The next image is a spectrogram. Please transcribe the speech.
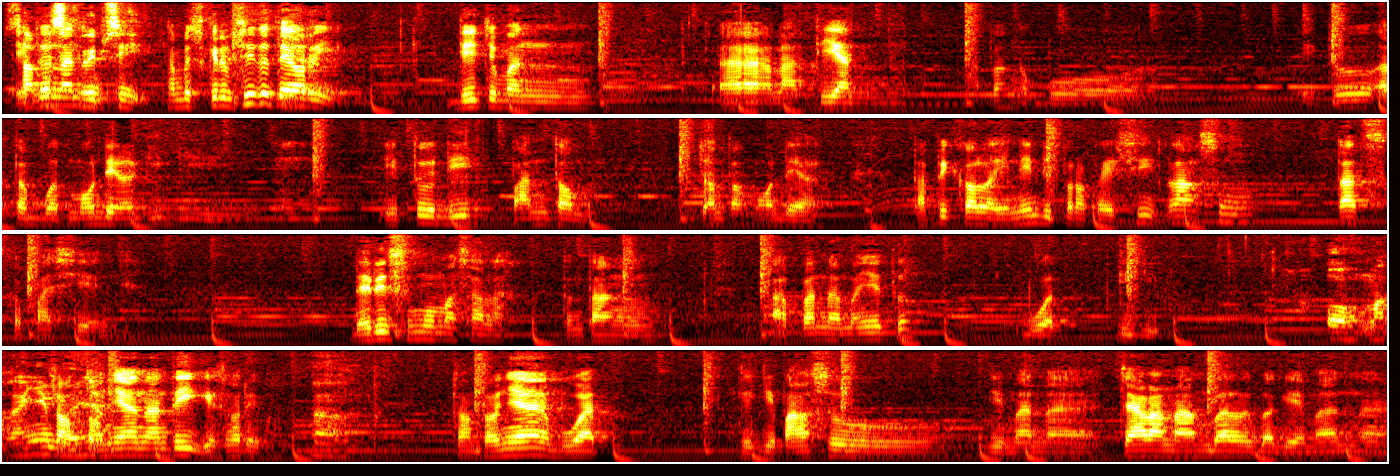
Sampai nanti- skripsi. sampai skripsi itu teori dia cuman eh, latihan apa ngebor itu atau buat model gigi itu di pantom contoh model tapi kalau ini di profesi langsung touch ke pasiennya. Dari semua masalah tentang apa namanya itu? Buat gigi. Oh, makanya contohnya nanti eh, sorry. Banyak. Ah. contohnya buat gigi palsu gimana cara nambal bagaimana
